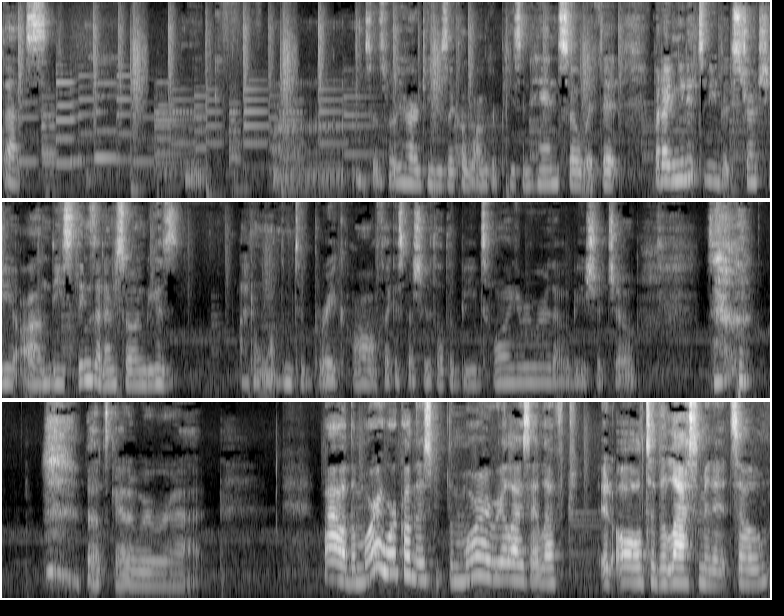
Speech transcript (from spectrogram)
that's, um, so it's really hard to use like a longer piece and hand sew with it. But I need it to be a bit stretchy on these things that I'm sewing because I don't want them to break off, like especially with all the beads falling everywhere, that would be a shit show. that's kind of where we're at. Wow, the more I work on this, the more I realize I left it all to the last minute. So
